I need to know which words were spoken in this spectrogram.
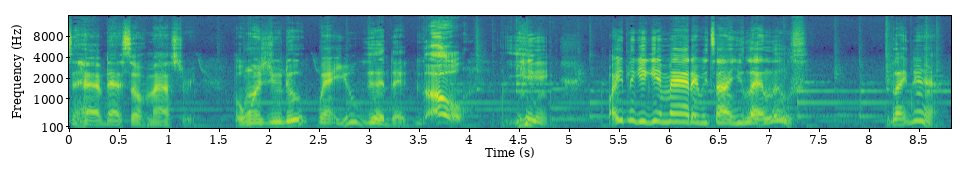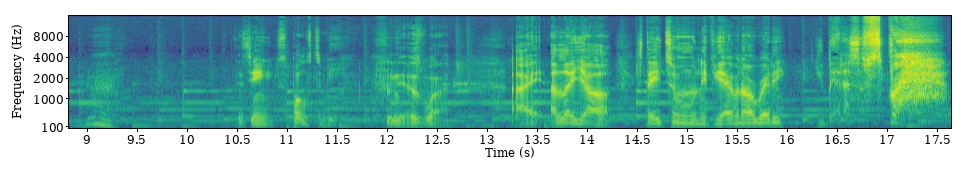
to have that self mastery. But once you do, man, you good to go. Why you think you get mad every time you let loose? You're like, damn. Because you ain't supposed to be. That's why. Right, I love y'all. Stay tuned. If you haven't already, you better subscribe.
